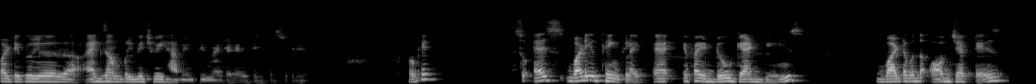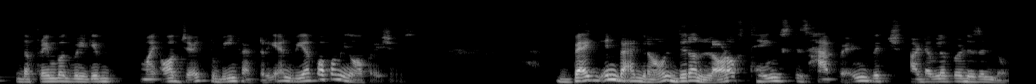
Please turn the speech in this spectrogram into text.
particular example which we have implemented in previous video okay? So as what do you think? Like eh, if i do get beans whatever the object is the framework will give my object to bean factory and we are performing operations. Back in background there are a lot of things is happened which a developer doesn't know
